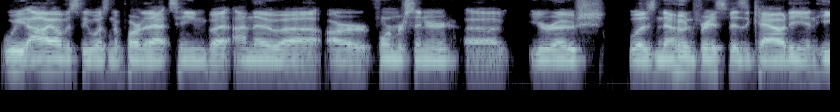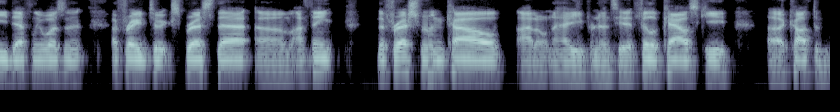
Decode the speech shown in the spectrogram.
we I obviously wasn't a part of that team, but I know uh, our former center uh, Uros was known for his physicality, and he definitely wasn't afraid to express that. Um, I think the freshman Kyle, I don't know how you pronounce it, Filipkowski, uh, caught the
